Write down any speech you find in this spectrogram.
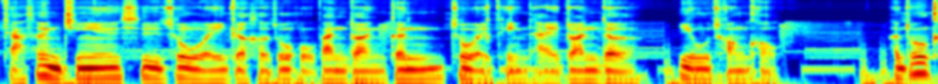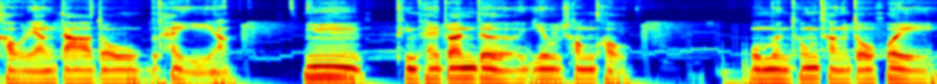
假设你今天是作为一个合作伙伴端跟作为平台端的业务窗口，很多考量大家都不太一样。因为平台端的业务窗口，我们通常都会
